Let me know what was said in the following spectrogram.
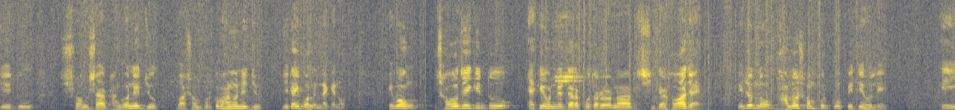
যেহেতু সংসার ভাঙনের যুগ বা সম্পর্ক ভাঙনের যুগ, যেটাই বলেন না কেন, এবং সহজেই কিন্তু একে অন্যের দ্বারা প্রতারণার শিকার হওয়া যায়। এজন্য ভালো সম্পর্ক পেতে হলে এই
